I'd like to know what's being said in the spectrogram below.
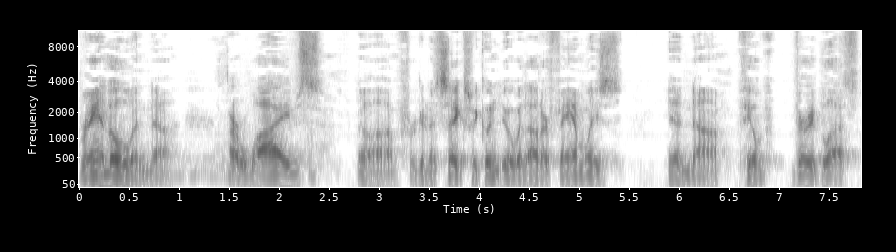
Randall and uh, our wives. Uh, for goodness sakes, we couldn't do it without our families and uh, feel very blessed.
